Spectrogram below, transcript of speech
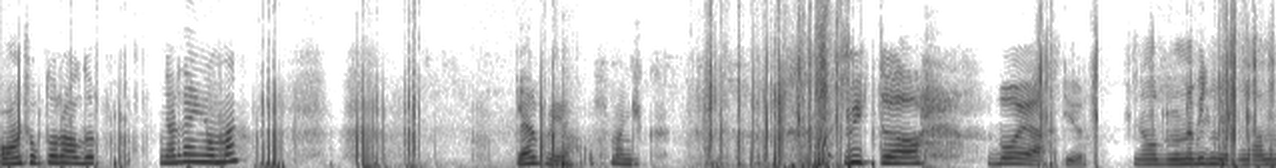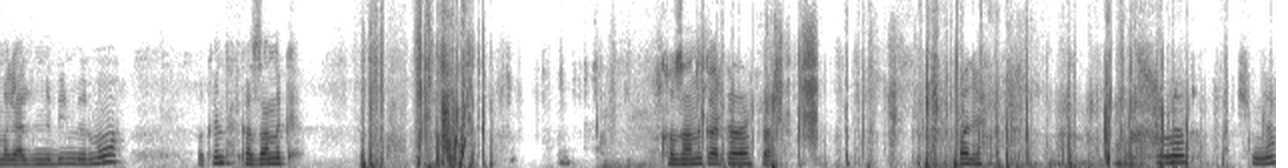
Alan çok daraldı. Nereden yiyorum ben? Gel buraya Osmancık. Victor Boya diyor. Ne olduğunu bilmiyorum. Ne anlama geldiğini bilmiyorum ama bakın kazandık. Kazandık arkadaşlar. Hadi. Hemen şimdi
